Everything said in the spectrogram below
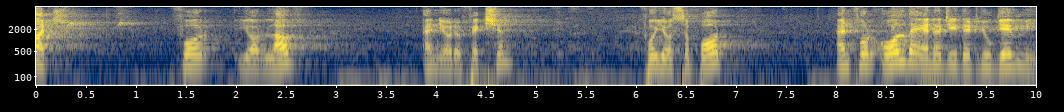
much for your love and your affection, for your support, and for all the energy that you gave me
